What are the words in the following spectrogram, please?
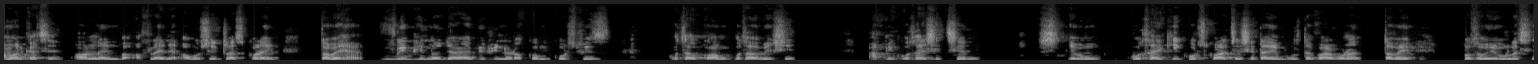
আমার কাছে অনলাইন বা অফলাইনে অবশ্যই ক্লাস করাই। তবে হ্যাঁ বিভিন্ন জায়গায় বিভিন্ন রকম কোর্স ফিস কোথাও কম, কোথাও বেশি। আপনি কোথায় শিখছেন এবং কোথায় কি কোর্স করাচ্ছে সেটা আমি বলতে পারব না। তবে প্রথমেই বলেছি,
